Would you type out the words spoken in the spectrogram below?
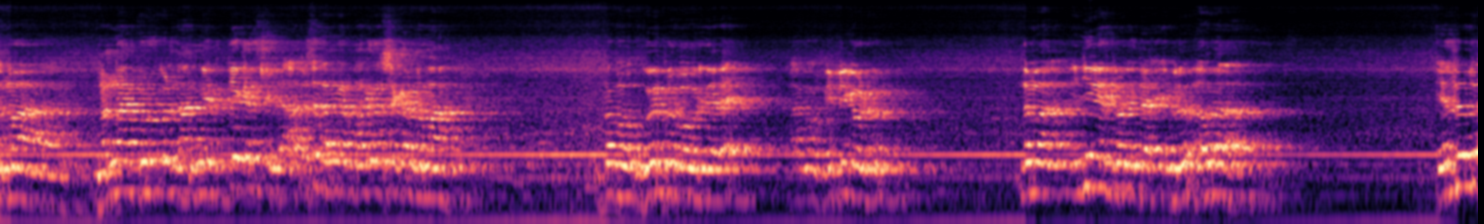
ನಮ್ಮ ನನ್ನ ಗುರುಗಳು ನನಗೆ ವಿದ್ಯೆ ಕಲಿಸಲಿಲ್ಲ ಆದರೂ ಸಹ ನನಗೆ ಮಾರ್ಗದರ್ಶಕರು ನಮ್ಮ ಪ್ರಭು ಗೋವಿಂದ ಪ್ರಭು ಅವರಿದ್ದಾರೆ ಹಾಗೂ ಬಿ ಪಿ ಗೌಡರು ನಮ್ಮ ಇಂಜಿನಿಯರ್ಗಳಿದ್ದಾರೆ ಇವರು ಅವರ ಎಲ್ಲರೂ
